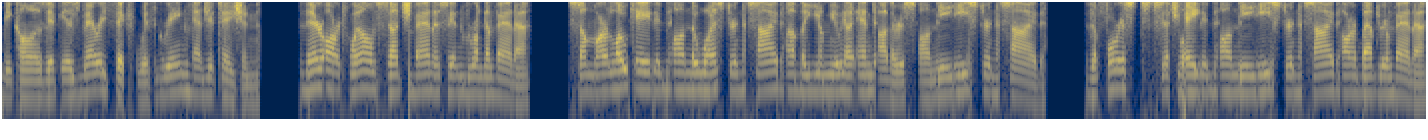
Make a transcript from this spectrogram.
because it is very thick with green vegetation. There are 12 such vanas in Vrindavana. Some are located on the western side of the Yamuna and others on the eastern side. The forests situated on the eastern side are Bhadravana,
